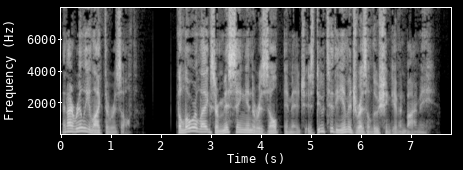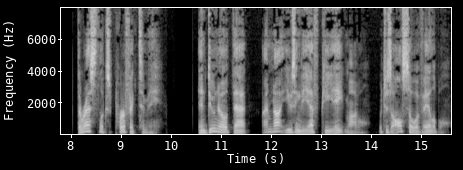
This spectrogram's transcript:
and I really like the result. The lower legs are missing in the result image is due to the image resolution given by me. The rest looks perfect to me. And do note that I'm not using the FP8 model, which is also available.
